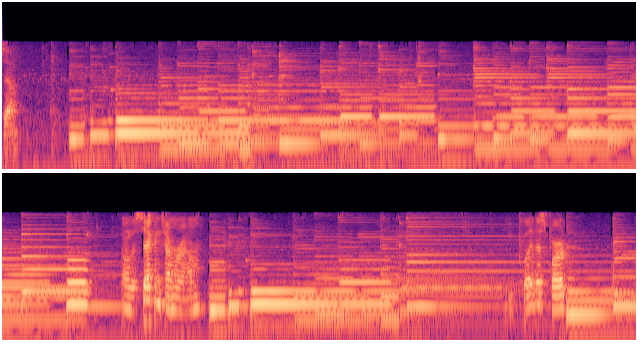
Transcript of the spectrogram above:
So. Second time around, you play this part, and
